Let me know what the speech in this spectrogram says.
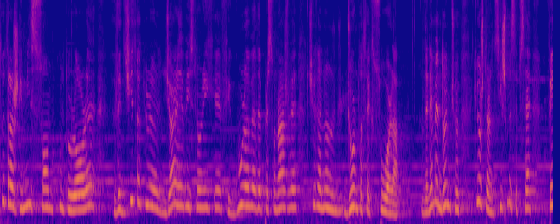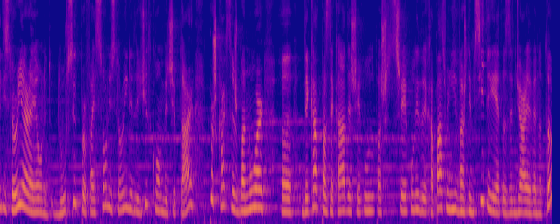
të trashëgimisë sonë kulturore dhe të gjithë atyre ngjarjeve historike, figurave dhe personazheve që kanë lënë gjurmë të theksuara. Dhe ne mendojmë që kjo është e rëndësishme sepse vetë historia e rajonit të Durrësit përfaqëson historinë e të gjithë kombit shqiptar për shkak se është banuar dekadë pas dekade, shekull pas shekulli dhe ka pasur një vazhdimësi të jetës dhe ngjarjeve në të.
